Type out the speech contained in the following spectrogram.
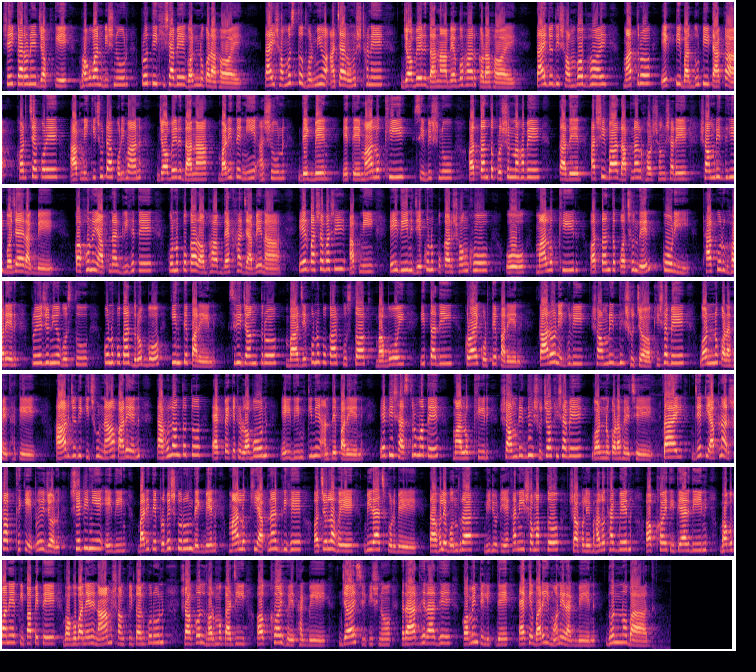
সেই কারণে জবকে ভগবান বিষ্ণুর প্রতীক হিসাবে গণ্য করা হয়। তাই সমস্ত ধর্মীয় আচার অনুষ্ঠানে জবের দানা ব্যবহার করা হয়। তাই যদি সম্ভব হয়, মাত্র একটি বা দুটি টাকা খরচা করে আপনি কিছুটা পরিমাণ জবের দানা বাড়িতে নিয়ে আসুন। দেখবেন এতে মা লক্ষ্মী, শ্রী বিষ্ণু অত্যন্ত প্রসন্ন হবে। তাদের আশীর্বাদ আপনার ঘর সংসারে সমৃদ্ধি বজায় রাখবে। কখনোই আপনার গৃহেতে কোনো প্রকার অভাব দেখা যাবে না। এর পাশাপাশি আপনি এই দিন যে কোনো প্রকার শঙ্খ ও মা লক্ষ্মীর অত্যন্ত পছন্দের কড়ি, ঠাকুর ঘরের প্রয়োজনীয় বস্তু, কোনো প্রকার দ্রব্য কিনতে পারেন। শ্রীযন্ত্র বা যে কোনো প্রকার পুস্তক বা বই ইত্যাদি ক্রয় করতে পারেন। কারণ এগুলি সমৃদ্ধি সূচক হিসাবে গণ্য করা হয়ে থাকে। আর যদি কিছু না পারেন তাহলে অন্তত এক প্যাকেট লবণ এই দিন কিনে আনতে পারেন। এটি শাস্ত্রমতে মা লক্ষ্মীর সমৃদ্ধি সূচক হিসাবে গণ্য করা হয়েছে। তাই যেটি আপনার সব থেকে প্রয়োজন, সেটি নিয়ে এই দিন বাড়িতে প্রবেশ করুন, দেখবেন মা লক্ষ্মী আপনার গৃহে অচলা হয়ে বিরাজ করবে। তাহলে বন্ধুরা, ভিডিওটি এখানেই সমাপ্ত। সকলে ভালো থাকবেন। অক্ষয় তৃতীয়ার দিন ভগবানের কৃপা পেতে ভগবানের নাম সংকীর্তন করুন। সকল ধর্মকাজী অক্ষয় হয়ে থাকবে। জয় শ্রীকৃষ্ণ। রাধে রাধে। কমেন্টে লিখতে একেবারেই মনে রাখবেন। ধন্যবাদ।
